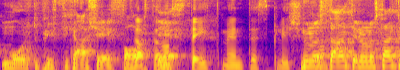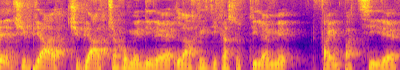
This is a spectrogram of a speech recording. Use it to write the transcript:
molto più efficace e forte. Esatto, uno statement esplicito. Nonostante, nonostante ci, pia- ci piaccia, come dire, la critica sottile, a me fa impazzire.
